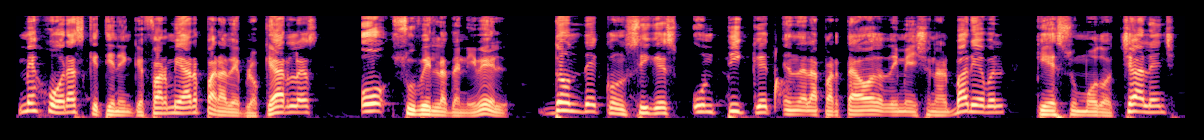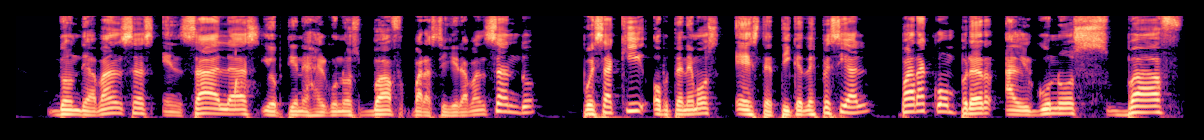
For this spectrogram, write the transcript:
mejoras que tienen que farmear para desbloquearlas o subirlas de nivel, donde consigues un ticket en el apartado de Dimensional Variable, que es su modo challenge, donde avanzas en salas y obtienes algunos buffs para seguir avanzando, pues aquí obtenemos este ticket especial para comprar algunos buffs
